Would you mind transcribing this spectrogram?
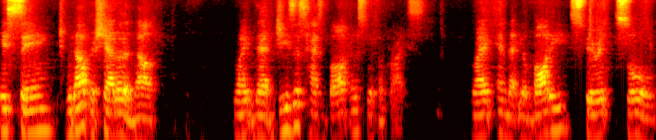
is saying without a shadow of doubt, right, that Jesus has bought us with a price, right? And that your body, spirit, soul,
